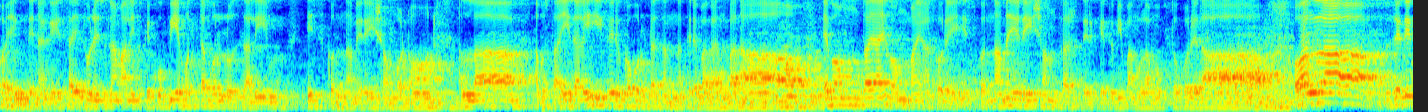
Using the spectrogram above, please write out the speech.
কয়েকদিন আগে সাইফুল ইসলাম আলিফকে কুপিয়ে হত্যা করল জালিম। ইসকন নামের এই সংগঠন। আল্লাহ আবু সাইদ আলিফের কবরটা জান্নাতের বাগান বানাও এবং দয়া এবং মায়া করে ইস্কন নামের এই সন্ত্রাসদেরকে তুমি বাংলা মুক্ত করে দাও। আল্লাহ, যেদিন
